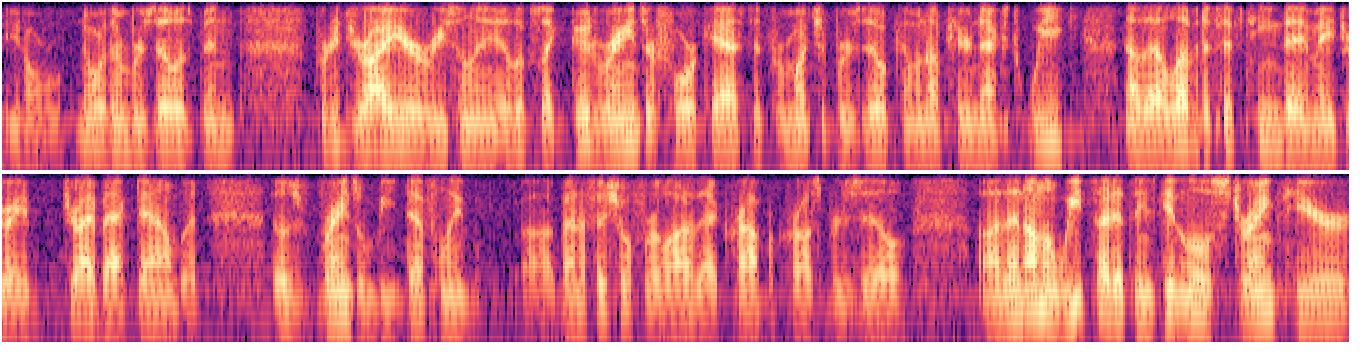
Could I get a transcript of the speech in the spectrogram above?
You know, northern Brazil has been pretty dry here recently. It looks like good rains are forecasted for much of Brazil coming up here next week. Now, the 11 to 15 day may dry, dry back down, but those rains will be definitely uh, beneficial for a lot of that crop across Brazil. Uh, then on the wheat side of things, getting a little strength here.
